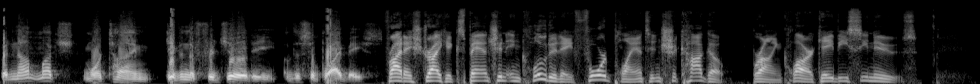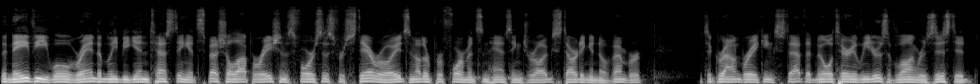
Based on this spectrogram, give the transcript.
but not much more time given the fragility of the supply base. Friday strike expansion included a Ford plant in Chicago. Brian Clark, ABC News. The Navy will randomly begin testing its Special Operations Forces for steroids and other performance enhancing drugs starting in November. It's a groundbreaking step that military leaders have long resisted.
